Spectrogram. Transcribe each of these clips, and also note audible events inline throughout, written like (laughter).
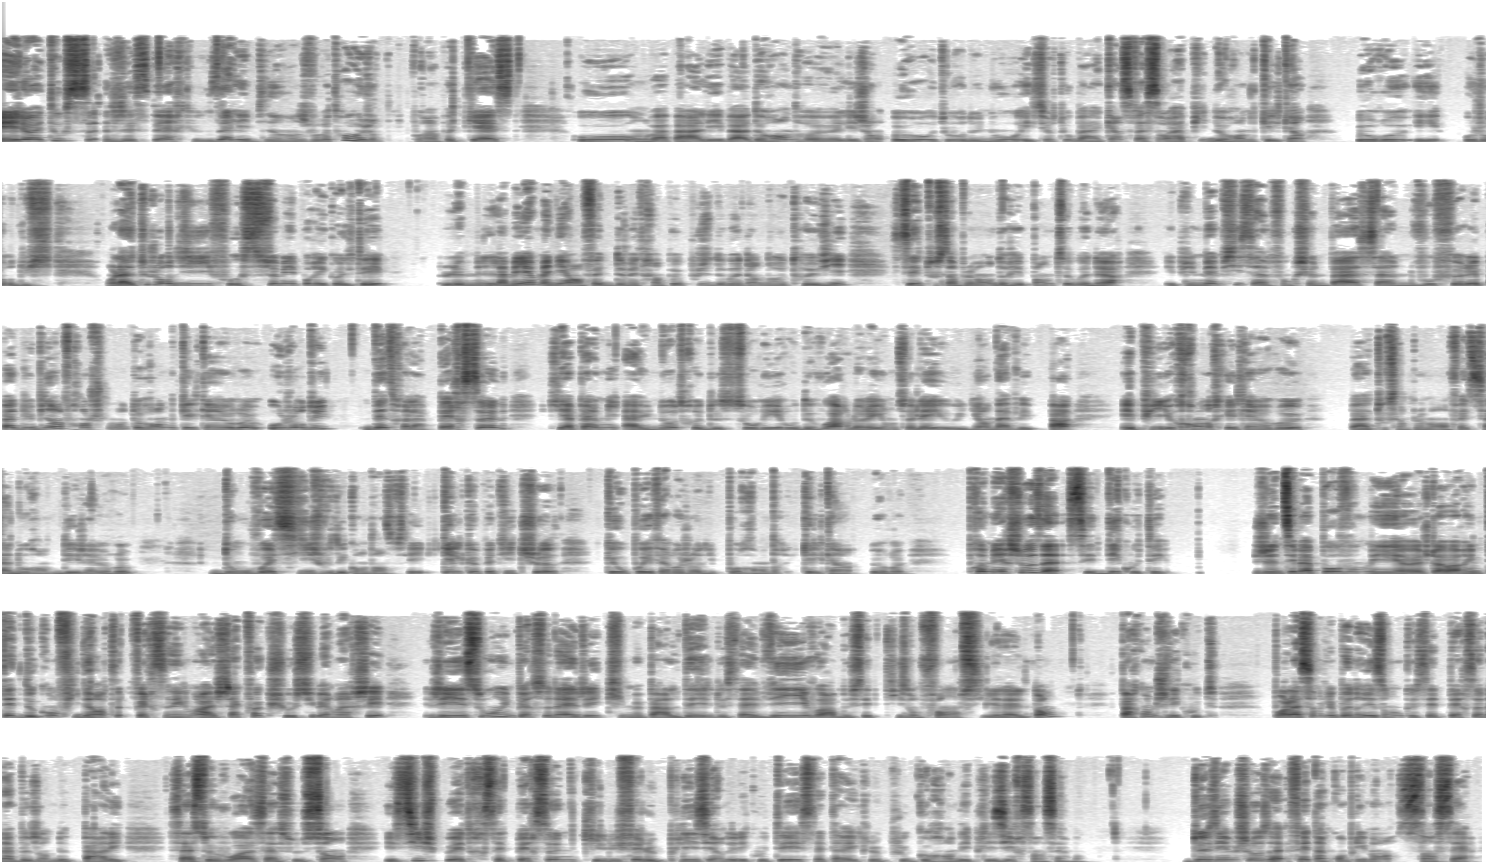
Hello à tous, j'espère que vous allez bien. Je vous retrouve aujourd'hui pour un podcast où on va parler bah, de rendre euh, les gens heureux autour de nous et surtout bah, 15 façons rapides de rendre quelqu'un heureux et aujourd'hui. On l'a toujours dit, il faut semer pour récolter la meilleure manière en fait de mettre un peu plus de bonheur dans notre vie, c'est tout simplement de répandre ce bonheur. Et puis même si ça ne fonctionne pas, ça ne vous ferait pas du bien franchement de rendre quelqu'un heureux aujourd'hui, d'être la personne qui a permis à une autre de sourire ou de voir le rayon de soleil où il n'y en avait pas. Et puis rendre quelqu'un heureux, bah tout simplement en fait ça nous rend déjà heureux. Donc voici, je vous ai condensé quelques petites choses que vous pouvez faire aujourd'hui pour rendre quelqu'un heureux. Première chose, c'est d'écouter. Je ne sais pas pour vous, mais euh, je dois avoir une tête de confidente. Personnellement, à chaque fois que je suis au supermarché, j'ai souvent une personne âgée qui me parle d'elle, de sa vie, voire de ses petits-enfants si elle a le temps. Par contre, je l'écoute. Pour la simple et bonne raison que cette personne a besoin de parler. Ça se voit, ça se sent, et si je peux être cette personne qui lui fait le plaisir de l'écouter, c'est avec le plus grand des plaisirs, sincèrement. Deuxième chose, faites un compliment sincère.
